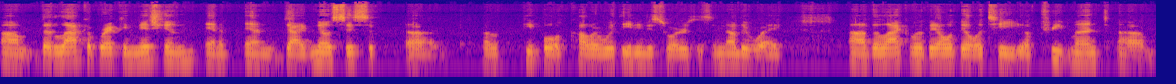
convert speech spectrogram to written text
Um, the lack of recognition and, and diagnosis of, uh, of people of color with eating disorders is another way. Uh, the lack of availability of treatment, um,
